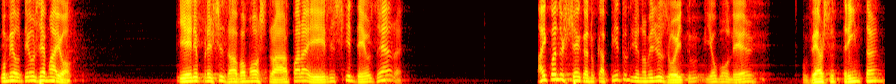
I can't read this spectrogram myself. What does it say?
O meu Deus é maior. E ele precisava mostrar para eles que Deus era. Aí, quando chega no capítulo de número 18, e eu vou ler o verso 30.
